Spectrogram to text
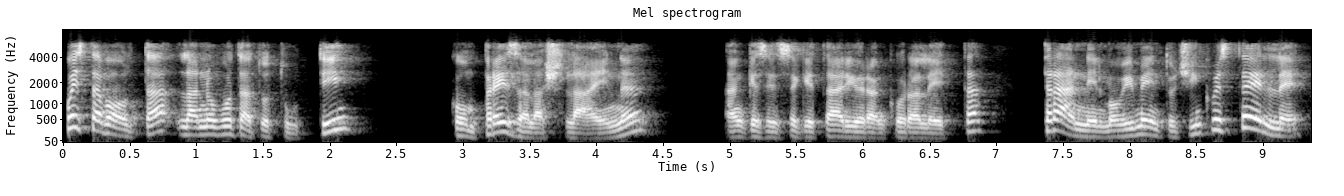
Questa volta l'hanno votato tutti, compresa la Schlein, anche se il segretario era ancora Letta, tranne il Movimento 5 Stelle,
